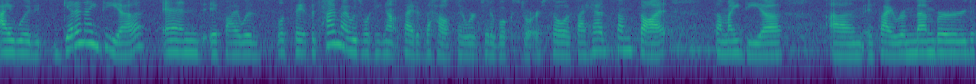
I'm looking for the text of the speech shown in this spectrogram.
I would get an idea, and if I was, let's say at the time I was working outside of the house, I worked at a bookstore. So if I had some thought, some idea, um, if I remembered,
